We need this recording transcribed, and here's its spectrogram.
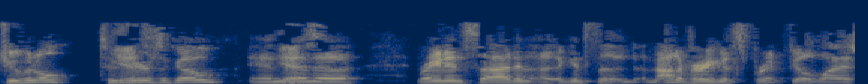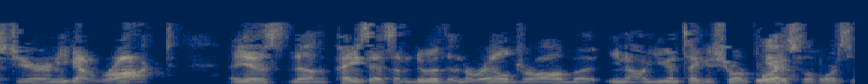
Juvenile two Yes. years ago, and Yes. then uh, ran inside and uh, against the not a very good sprint field last year, and he got rocked. And yes, no, the pace had something to do with it in the rail draw, but you know, you're gonna take a short Yeah. price for the horse.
